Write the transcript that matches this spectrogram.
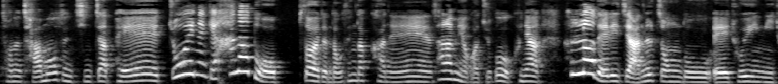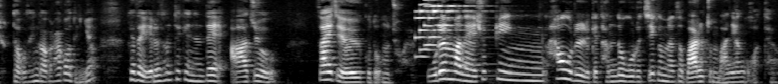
저는 잠옷은 진짜 배에 쪼이는 게 하나도 없어야 된다고 생각하는 사람이어가지고 그냥 흘러내리지 않을 정도의 조임이 좋다고 생각을 하거든요. 그래서 얘를 선택했는데 아주 사이즈 여유있고 너무 좋아요. 오랜만에 쇼핑 하울을 이렇게 단독으로 찍으면서 말을 좀 많이 한 것 같아요.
